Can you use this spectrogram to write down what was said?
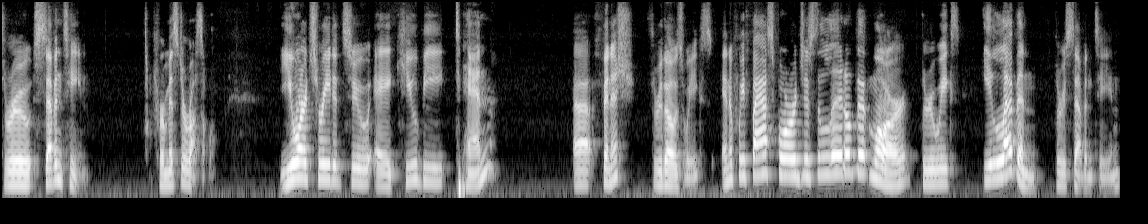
through 17 for mr russell you are treated to a qb 10 uh, finish through those weeks and if we fast forward just a little bit more through weeks 11 through 17,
